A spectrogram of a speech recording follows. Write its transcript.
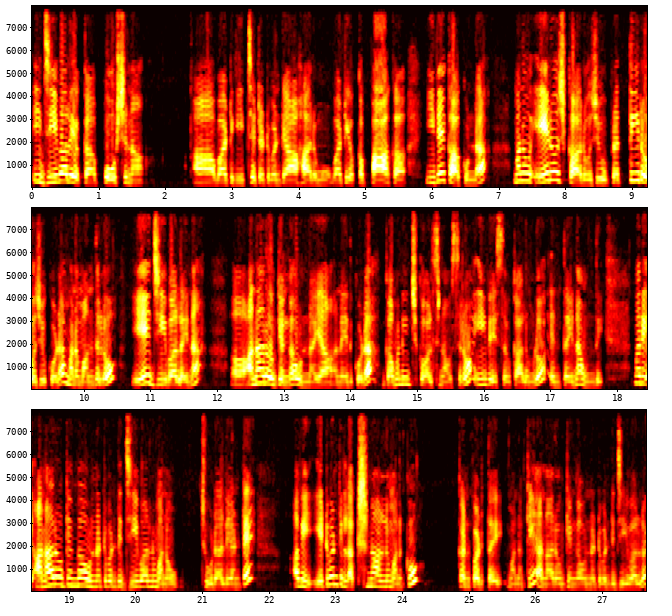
ఈ జీవాల యొక్క పోషణ వాటికి ఇచ్చేటటువంటి ఆహారము వాటి యొక్క పాక ఇదే కాకుండా మనం ఏ రోజుకి ఆ రోజు ప్రతిరోజు కూడా మనం అందులో ఏ జీవాలైనా అనారోగ్యంగా ఉన్నాయా అనేది కూడా గమనించుకోవాల్సిన అవసరం ఈ వేసవి కాలంలో ఎంతైనా ఉంది. మరి అనారోగ్యంగా ఉన్నటువంటి జీవాలను మనం చూడాలి అంటే అవి ఎటువంటి లక్షణాలను మనకు కనపడతాయి మనకి. అనారోగ్యంగా ఉన్నటువంటి జీవాల్లో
